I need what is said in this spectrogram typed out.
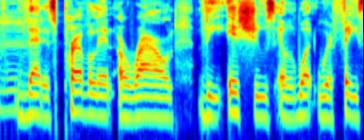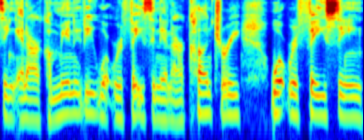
that is prevalent around the issues and what we're facing in our community, what we're facing in our country, what we're facing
